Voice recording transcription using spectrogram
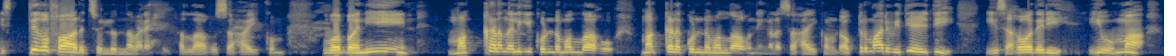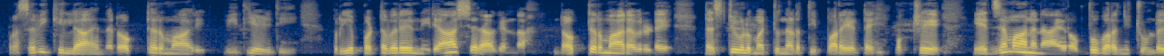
ഇസ്തിഗഫാർ ചൊല്ലുന്നവനെ അള്ളാഹു സഹായിക്കും. വബനീൻ മക്കളെ നൽകിക്കൊണ്ടും അള്ളാഹു മക്കളെ കൊണ്ടും അള്ളാഹു നിങ്ങളെ സഹായിക്കും. ഡോക്ടർമാർ വിധി എഴുതി ഈ സഹോദരി ഈ ഉമ്മ പ്രസവിക്കില്ല എന്ന് ഡോക്ടർമാർ വിധി എഴുതി. പ്രിയപ്പെട്ടവരെ നിരാശരാകേണ്ട. ഡോക്ടർമാർ അവരുടെ ടെസ്റ്റുകളും മറ്റും നടത്തി പറയട്ടെ. പക്ഷേ യജമാനനായ റബ്ബ് പറഞ്ഞിട്ടുണ്ട്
